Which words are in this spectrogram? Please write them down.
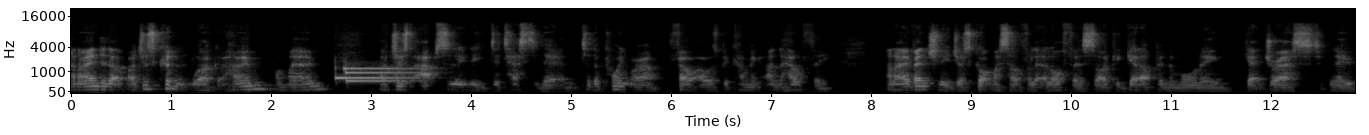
I ended up I just couldn't work at home on my own. I just absolutely detested it, and to the point where I felt I was becoming unhealthy. And I eventually just got myself a little office so I could get up in the morning, get dressed, you know,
